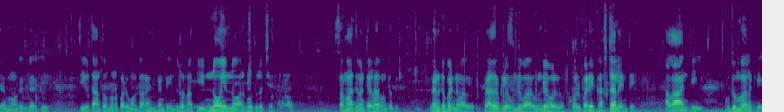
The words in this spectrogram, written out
జగన్మోహన్ రెడ్డి గారికి జీవితాంతం రుణపడి ఉంటాను. ఎందుకంటే ఇందులో నాకు ఎన్నో ఎన్నో అనుభూతులు వచ్చాయి. సమాజం అంటే ఎలా ఉంటుంది? వెనకబడిన వాళ్ళు పేదరికలో ఉండే ఉండేవాళ్ళు వాళ్ళు పడే కష్టాలు ఏంటి? అలాంటి కుటుంబాలకి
